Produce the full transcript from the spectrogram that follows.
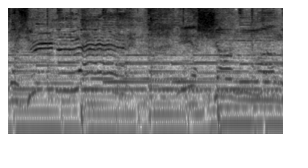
sözünle Yaşanmanı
